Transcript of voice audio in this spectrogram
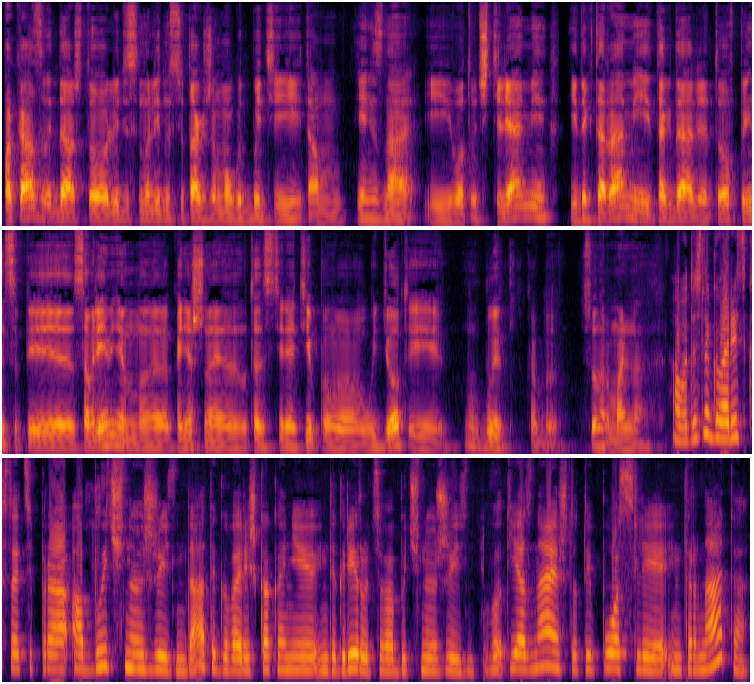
показывать, да, что люди с инвалидностью также могут быть и там, я не знаю, и вот учителями, и докторами и так далее, то, в принципе, со временем, э, конечно, вот этот стереотип э, уйдет и ну, будет как бы все нормально. А вот если говорить, кстати, про обычную жизнь, да, ты говоришь, как они интегрируются в обычную жизнь. Вот я знаю, что ты после интерната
